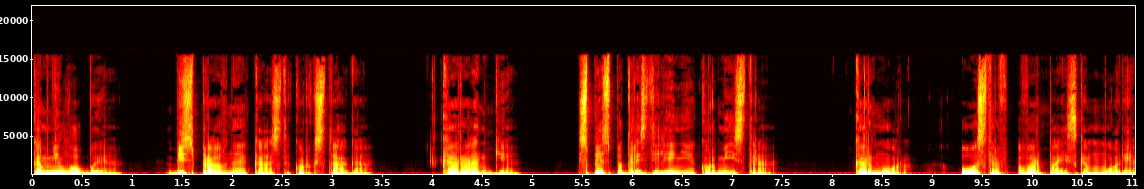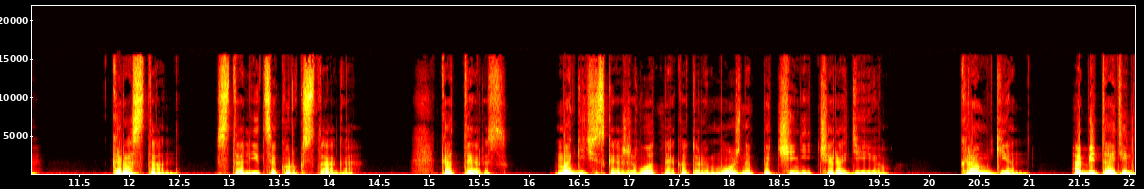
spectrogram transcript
Камнелобые. Бесправная каста Куркстага. Каранги. Спецподразделение Курмистра. Кармор. Остров в Арпайском море. Карастан. Столица Куркстага. Катерс. Магическое животное, которое можно подчинить чародею. Крамген. Обитатель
